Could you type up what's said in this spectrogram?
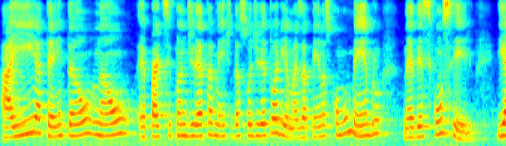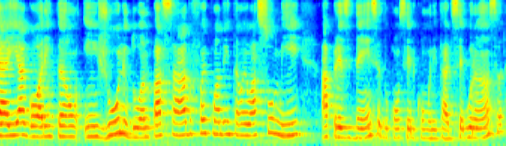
Aí, até então, não é, participando diretamente da sua diretoria, mas apenas como membro né, desse conselho. E aí, agora, então, em julho do ano passado, foi quando, então, eu assumi a presidência do Conselho Comunitário de Segurança,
